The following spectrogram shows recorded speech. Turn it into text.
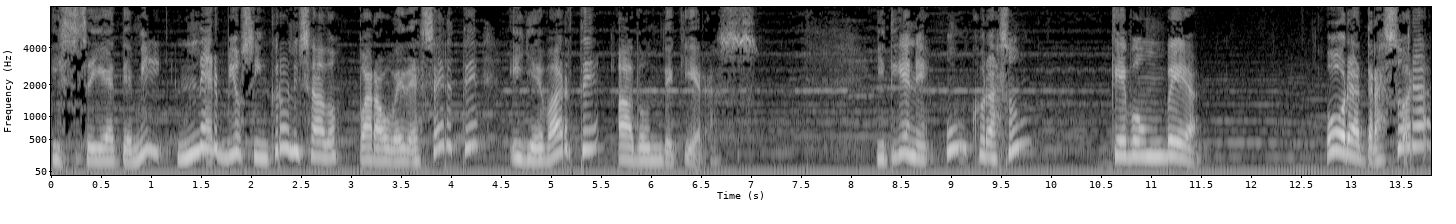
y 7000 nervios sincronizados para obedecerte y llevarte a donde quieras. Y tiene un corazón que bombea hora tras hora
